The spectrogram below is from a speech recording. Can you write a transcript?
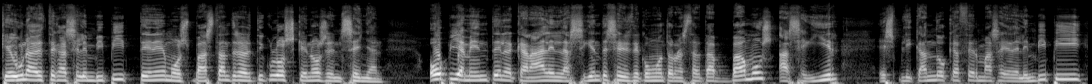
que una vez tengas el MVP tenemos bastantes artículos que nos enseñan. Obviamente en el canal, en las siguientes series de cómo montar una startup, vamos a seguir explicando qué hacer más allá del MVP,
